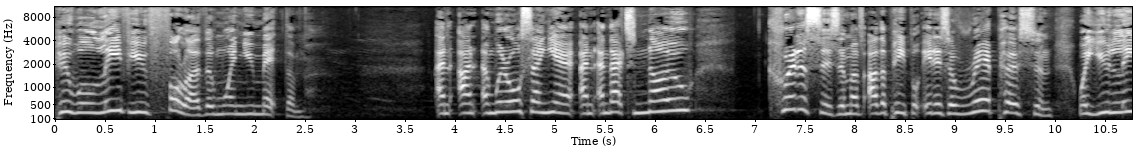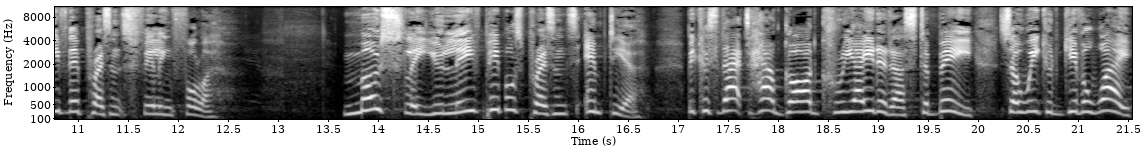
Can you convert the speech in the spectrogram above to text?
who will leave you fuller than when you met them. And, and, and we're all saying, yeah, and, and that's no criticism of other people. It is a rare person where you leave their presence feeling fuller. Mostly you leave people's presence emptier because that's how God created us to be so we could give away.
